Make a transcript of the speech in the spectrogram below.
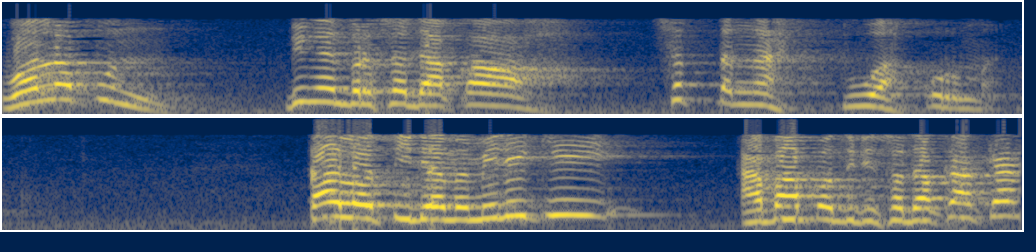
Walaupun dengan bersedekah setengah buah kurma. Kalau tidak memiliki apa-apa untuk disedekahkan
